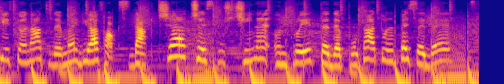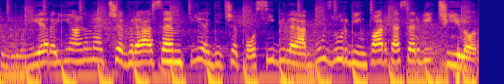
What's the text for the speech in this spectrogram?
chestionat de Mediafax dacă ceea ce susține în proiecte deputatul PSD, sublinierei anume ce vrea să împiedice posibile abuzuri din partea serviciilor,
